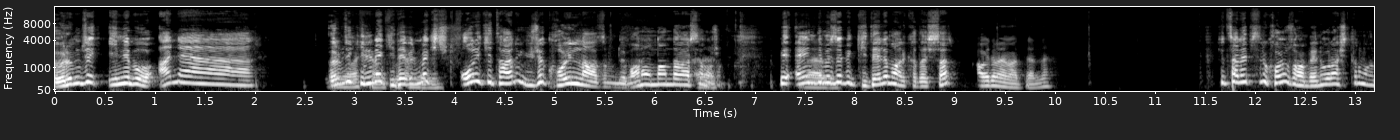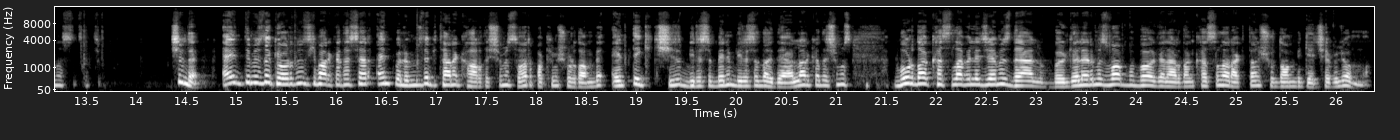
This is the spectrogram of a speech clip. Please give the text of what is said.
Örümcek ini bu. Ana. Örümcek yavaş gidebilmek için 12 tane yüce coin lazım diyor. Bana ondan da versen Evet. hocam. Bir endimize bir gidelim arkadaşlar. Koydum envanterine. Şimdi sen hepsini koy o zaman beni uğraştırma anasını satayım. Şimdi endimizde gördüğünüz gibi arkadaşlar end bölümümüzde bir tane kardeşimiz var. Bakayım şuradan bir. Endde iki kişiyiz. Birisi benim birisi de değerli arkadaşımız. Burada kasılabileceğimiz değerli bölgelerimiz var. Bu bölgelerden kasılaraktan şuradan bir geçebiliyor mu?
